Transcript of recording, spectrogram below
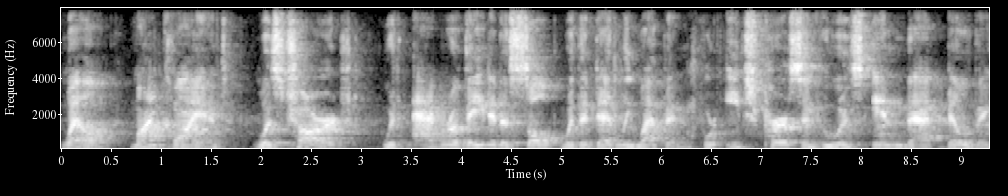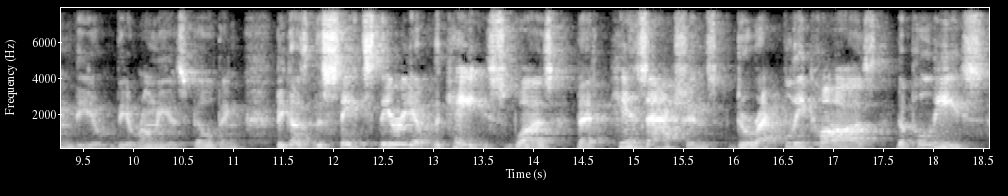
Well my client was charged with aggravated assault with a deadly weapon for each person who was in that building, the, the erroneous building, because the state's theory of the case was that his actions directly caused the police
